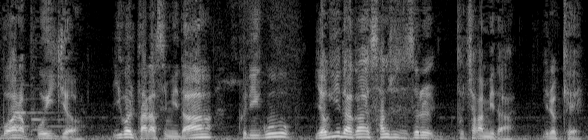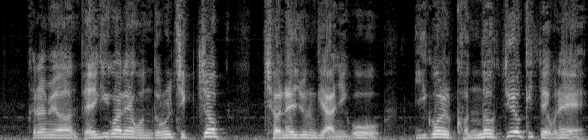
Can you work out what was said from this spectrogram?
뭐 하나 보이죠? 이걸 달았습니다. 그리고 여기다가 산수세서를 부착합니다. 이렇게. 그러면 배기관의 온도를 직접 전해주는 게 아니고 이걸 건너뛰었기 때문에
